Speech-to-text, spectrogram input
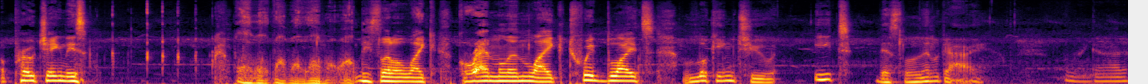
approaching these. These little like gremlin like twig blights looking to eat this little guy. Oh my god.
